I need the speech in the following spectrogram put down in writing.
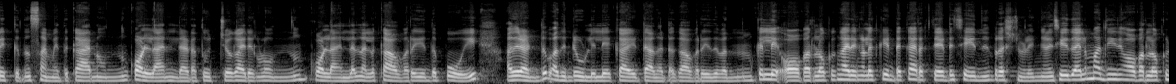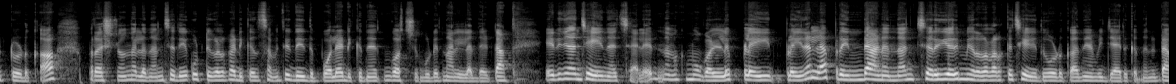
വെക്കുന്ന സമയത്ത് കാരണം ഒന്നും കൊള്ളാനില്ല കേട്ടോ. തുച്ഛോ കാര്യങ്ങളോ ഒന്നും കൊള്ളാനില്ല. നല്ല കവർ ചെയ്ത് പോയി. അത് രണ്ടും അതിന്റെ ഉള്ളിലേക്കായിട്ട് എന്നിട്ട് കവർ ചെയ്ത് വന്ന് നമുക്ക് ഓവർലോക്കും കാര്യങ്ങളൊക്കെ ഉണ്ട്. കറക്റ്റായിട്ട് ചെയ്യുന്നതിന് പ്രശ്നമില്ല. ഇങ്ങനെ ചെയ്താലും മതി. ഓവർലോക്ക് ഇട്ട് കൊടുക്കുക പ്രശ്നമൊന്നുമില്ല എന്നാലും ചെറിയ കുട്ടികൾക്ക് അടിക്കുന്ന സമയത്ത് ഇത് ഇതുപോലെ അടിക്കുന്നതായിരിക്കും കുറച്ചും കൂടി നല്ലത് കേട്ടോ. ഇനി ഞാൻ ചെയ്യുന്നത് വെച്ചാൽ നമുക്ക് മുകളിൽ പ്ലെയിൻ പ്ലെയിൻ അല്ല പ്രിന്റാണ് എന്നാൽ ചെറിയൊരു മിറർ വർക്ക് ചെയ്ത് കൊടുക്കാമെന്ന് ഞാൻ വിചാരിക്കുന്നുണ്ട് കേട്ടോ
